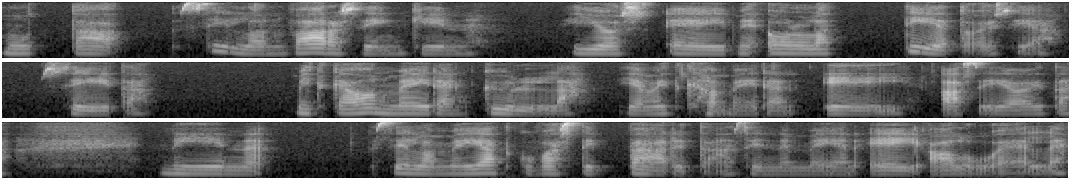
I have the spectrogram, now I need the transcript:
mutta silloin varsinkin, jos ei me olla tietoisia siitä, mitkä on meidän kyllä ja mitkä on meidän ei-asioita, niin silloin me jatkuvasti päädytään sinne meidän ei-alueelle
